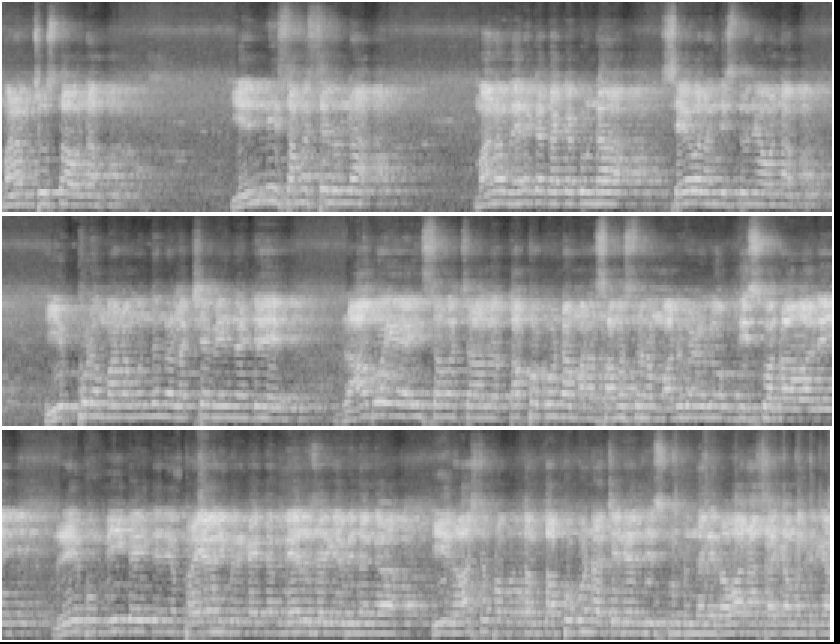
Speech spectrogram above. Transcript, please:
మనం చూస్తూ ఉన్నాం. ఎన్ని సమస్యలున్నా మనం వెనక తగ్గకుండా సేవలు అందిస్తూనే ఉన్నాం. ఇప్పుడు మన ముందున్న లక్ష్యం ఏంటంటే రాబోయే ఐదు సంవత్సరాల్లో తప్పకుండా మన సంస్థను మనుగడలోకి తీసుకొని రావాలి. రేపు మీకైతేనే ప్రయాణికులకైతే మేలు జరిగే విధంగా ఈ రాష్ట్ర ప్రభుత్వం తప్పకుండా చర్యలు తీసుకుంటుందని రవాణా శాఖ మంత్రిగా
